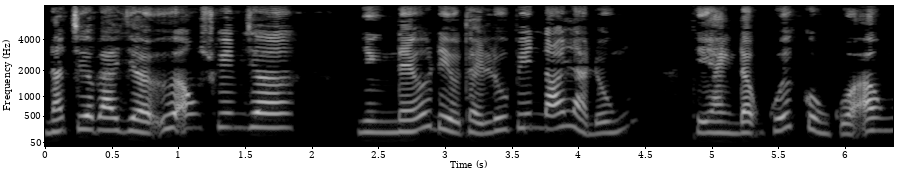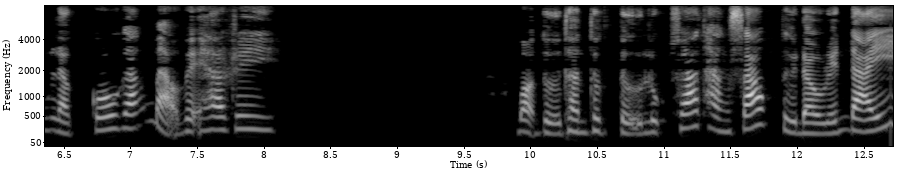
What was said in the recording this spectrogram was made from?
Nó chưa bao giờ ưa ông Scrimger, nhưng nếu điều thầy Lupin nói là đúng, thì hành động cuối cùng của ông là cố gắng bảo vệ Harry. Bọn tử thần thực tử lục soát hàng sóc từ đầu đến đáy,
